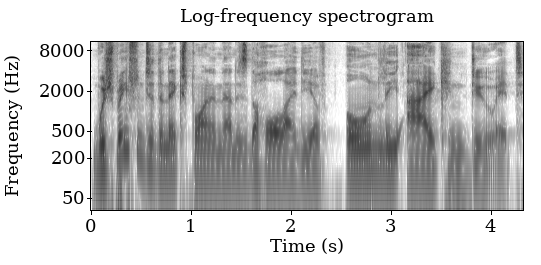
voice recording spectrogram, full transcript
Which brings me to the next point, and that is the whole idea of only I can do it.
